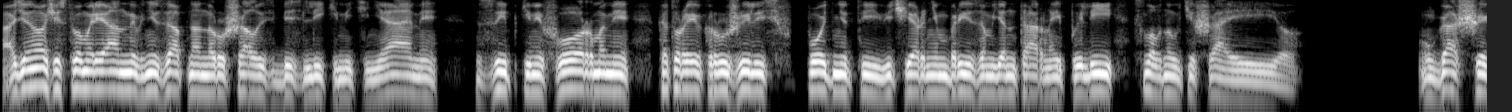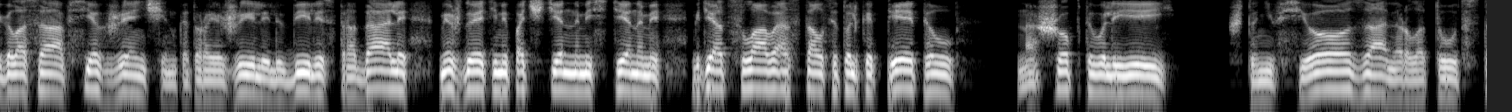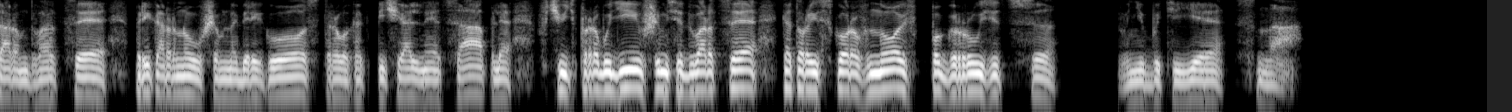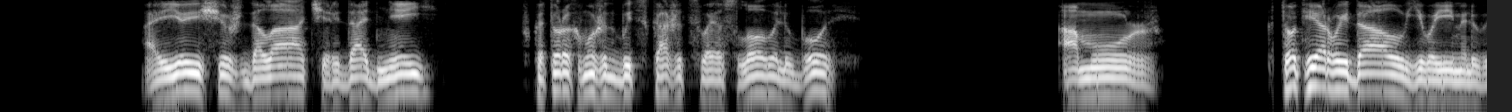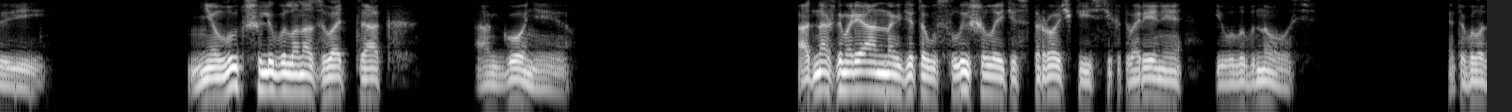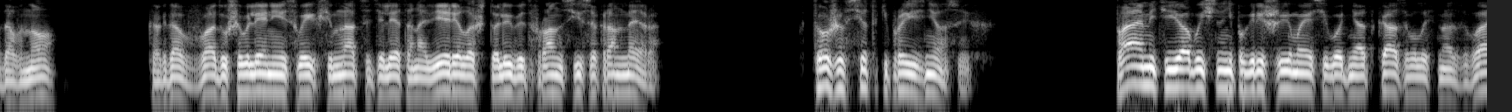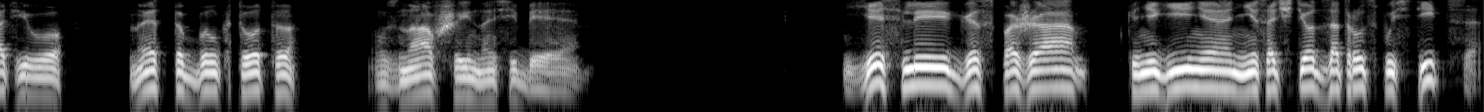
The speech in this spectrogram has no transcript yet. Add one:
Одиночество Марианны внезапно нарушалось безликими тенями, зыбкими формами, которые кружились в поднятой вечерним бризом янтарной пыли, словно утешая ее. Угасшие голоса всех женщин, которые жили, любили, страдали между этими почтенными стенами, где от славы остался только пепел, нашептывали ей что не все замерло тут, в старом дворце, прикорнувшем на берегу острова, как печальная цапля, в чуть пробудившемся дворце, который скоро вновь погрузится в небытие сна. А ее еще ждала череда дней, в которых, может быть, скажет свое слово любовь. Амур кто первый дал его имя любви? Не лучше ли было назвать так агонию? Однажды Марианна где-то услышала эти строчки из стихотворения и улыбнулась. Это было давно, когда в воодушевлении своих семнадцати лет она верила, что любит Франсиса Кранмера. Кто же все-таки произнес их? Память ее, обычно непогрешимая, сегодня отказывалась назвать его, но это был кто-то, узнавший на себе. Если госпожа княгиня не сочтет за труд спуститься,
